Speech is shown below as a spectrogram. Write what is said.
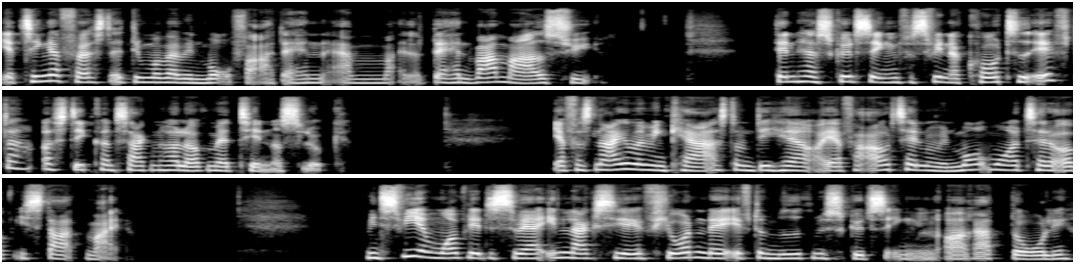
Jeg tænker først, at det må være min morfar, da han, er, eller, da han var meget syg. Den her skytsengel forsvinder kort tid efter, og stikkontakten holder op med at tænde og slukke. Jeg får snakket med min kæreste om det her, og jeg får aftalt med min mormor at tage det op i start maj. Min svigermor bliver desværre indlagt cirka 14 dage efter mødet med skytsenglen og er ret dårlig.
